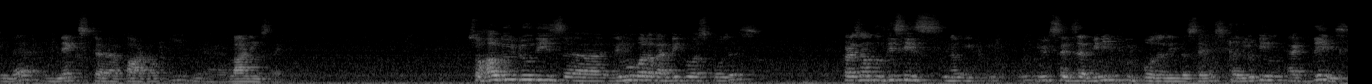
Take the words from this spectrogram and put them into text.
in the next uh, part of the uh, learning cycle. So how do we do these uh, removal of ambiguous poses? For example, this is, you know, it, it, it says a meaningful poses in the sense, by looking at this,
